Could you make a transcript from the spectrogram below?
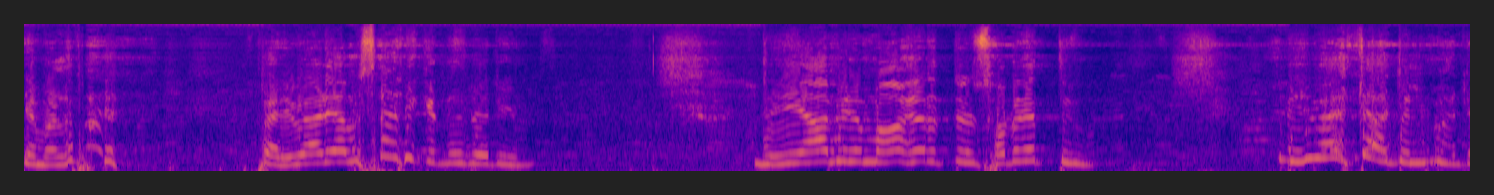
അല്ലാ നമ്മളെ പരിപാടി അവസാനിക്കുന്നത് വരെയും ദുനിയാവിനും ആഹാരത്തിനും സ്വർഗത്തിനും മാറ്റ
